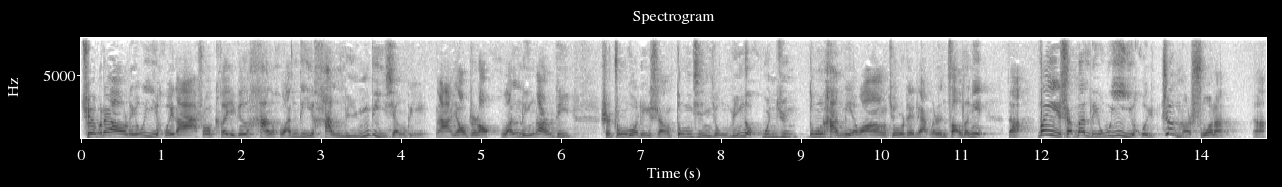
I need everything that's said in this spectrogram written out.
却不料刘毅回答说可以跟汉桓帝、汉灵帝相比啊。要知道桓灵二帝是中国历史上东晋有名的昏君，东汉灭亡就是这两个人造的孽啊。为什么刘毅会这么说呢？啊？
